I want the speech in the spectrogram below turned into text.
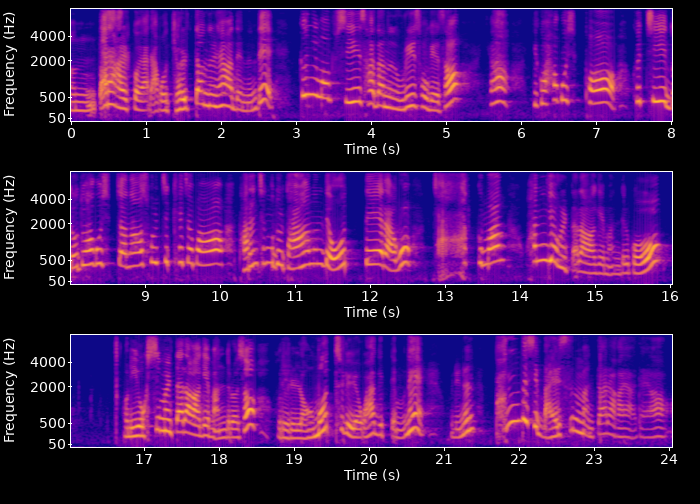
음, 따라갈 거야 라고 결단을 해야 되는데 끊임없이 사단은 우리 속에서 야 이거 하고 싶어. 그치 너도 하고 싶잖아. 솔직해져 봐. 다른 친구들 다 하는데 어때? 라고 자꾸만 환경을 따라가게 만들고 우리 욕심을 따라가게 만들어서 우리를 넘어뜨리려고 하기 때문에 우리는 반드시 말씀만 따라가야 돼요.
